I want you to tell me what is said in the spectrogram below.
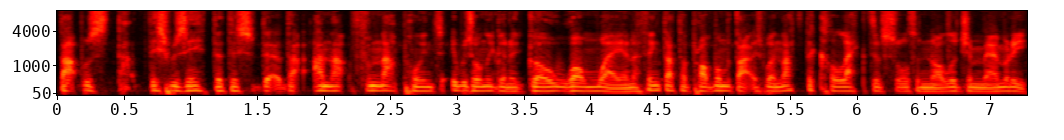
that was that this was it that this that- and that from that point it was only going to go one way and i think that the problem with that is when that's the collective sort of knowledge and memory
